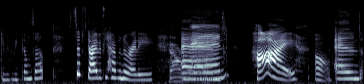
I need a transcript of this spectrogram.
give it a big thumbs up, subscribe if you haven't already, Coward. and, And hi. Oh. and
